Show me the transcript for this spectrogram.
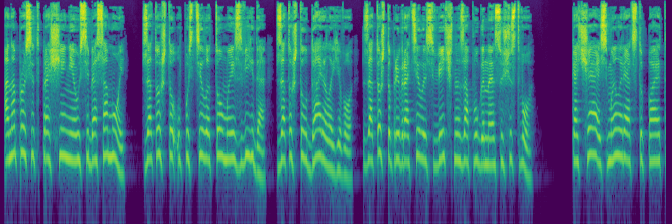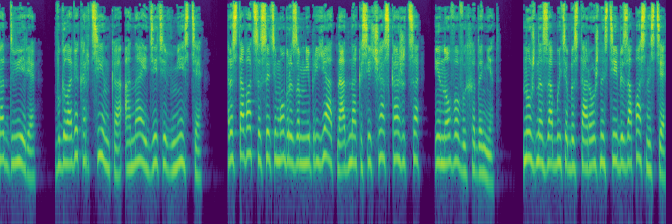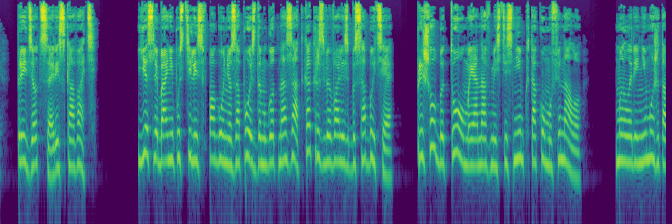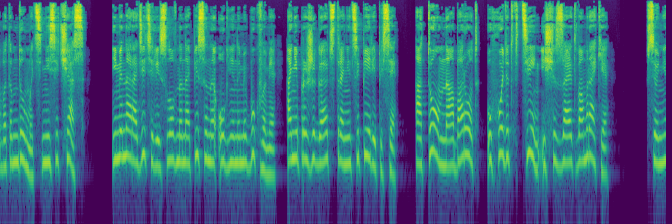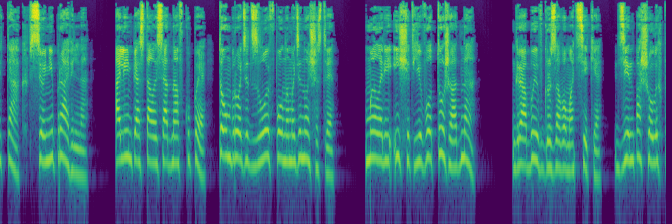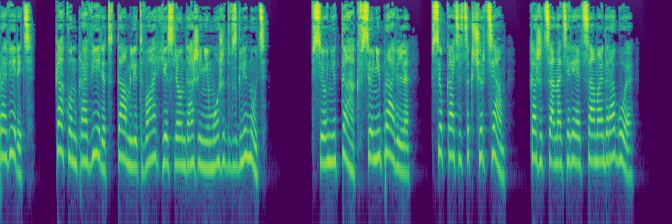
Она просит прощения у себя самой, за то, что упустила Тома из вида, за то, что ударила его, за то, что превратилась в вечно запуганное существо. Качаясь, Мэлори отступает от двери. В голове картинка, она и дети вместе. Расставаться с этим образом неприятно, однако сейчас, кажется, иного выхода нет. Нужно забыть об осторожности и безопасности, придется рисковать. Если бы они пустились в погоню за поездом год назад, как развивались бы события? Пришел бы Том, и она вместе с ним к такому финалу. Мэлори не может об этом думать, не сейчас. Имена родителей словно написаны огненными буквами, они прожигают страницы переписи. А Том, наоборот, уходит в тень, исчезает во мраке. Все не так, все неправильно. Олимпия осталась одна в купе, Том бродит злой в полном одиночестве. Мэлори ищет его тоже одна. Гробы в грузовом отсеке. Дин пошел их проверить. Как он проверит, там ли тварь, если он даже не может взглянуть? Все не так, все неправильно, все катится к чертям. Кажется, она теряет самое дорогое.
